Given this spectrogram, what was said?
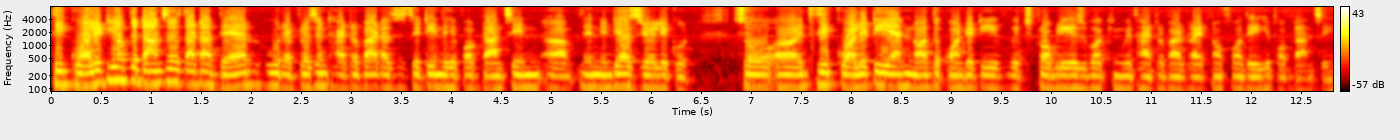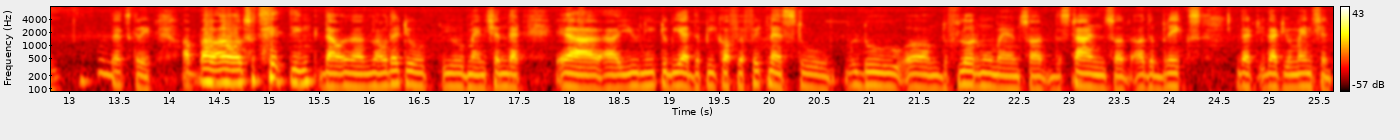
the quality of the dancers that are there who represent hyderabad as a city in the hip hop dance scene uh, in india is really good so uh, it's the quality and not the quantity which probably is working with Hyderabad right now for the hip hop dancing. That's great. Uh, I also think now, uh, now that you you mentioned that uh, uh, you need to be at the peak of your fitness to do um, the floor movements or the stands or, or the breaks that that you mentioned.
